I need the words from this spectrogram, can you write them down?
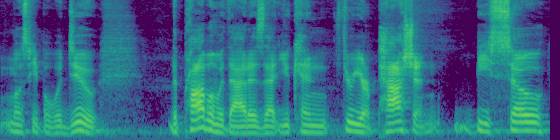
most people would do. The problem with that is that you can, through your passion, be so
